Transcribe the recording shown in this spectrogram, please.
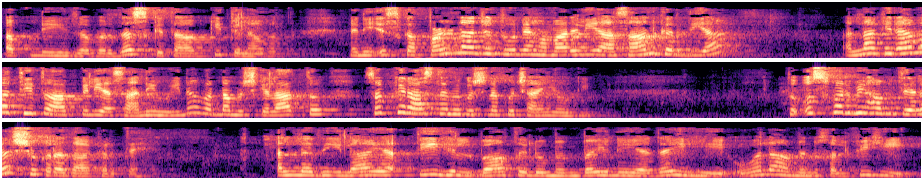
اپنی زبردست کتاب کی تلاوت۔ یعنی اس کا پڑھنا جو تو نے ہمارے لیے آسان کر دیا، اللہ کی رحمت تھی تو آپ کے لیے آسانی ہوئی نا، ورنہ مشکلات تو سب کے راستے میں کچھ نہ کچھ آئی ہوگی۔ تو اس پر بھی ہم تیرا شکر ادا کرتے ہیں۔ اللہ ولا من خلفی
